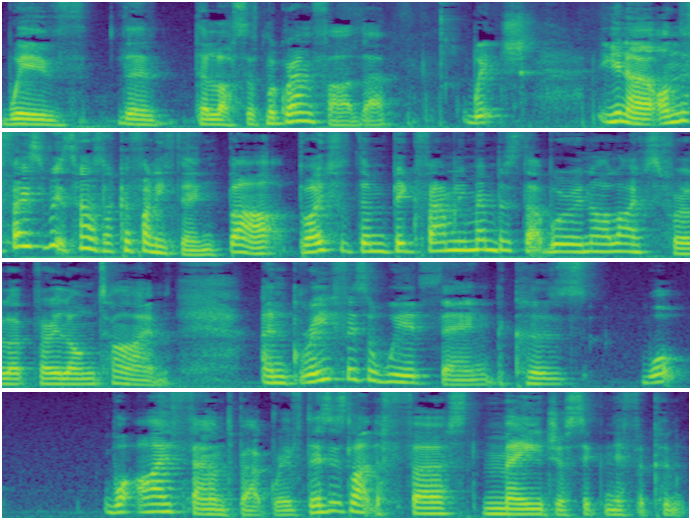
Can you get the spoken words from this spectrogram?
with the the loss of my grandfather, which you know on the face of it sounds like a funny thing, but both of them big family members that were in our lives for a very long time, and grief is a weird thing because what what I found about grief, this is like the first major significant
